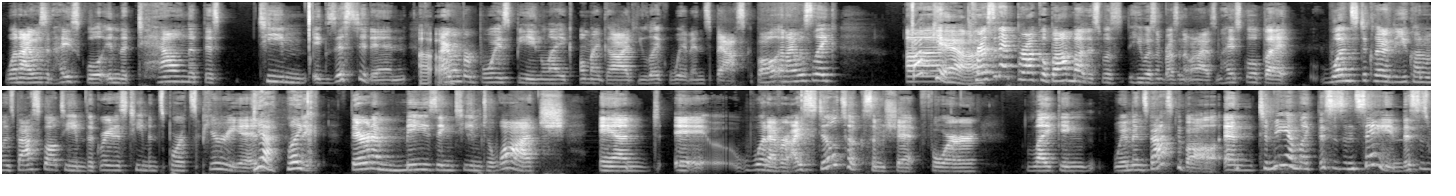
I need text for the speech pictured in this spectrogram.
when I was in high school, in the town that this team existed in, Uh-oh. I remember boys being like, "Oh my god, you like women's basketball?" And I was like, Fuck uh, yeah. President Barack Obama. This was he wasn't president when I was in high school, but once declared the UConn women's basketball team the greatest team in sports. Period. Yeah, like- they're an amazing team to watch, and it, whatever. I still took some shit for liking women's basketball, and to me, I'm like, this is insane. This is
